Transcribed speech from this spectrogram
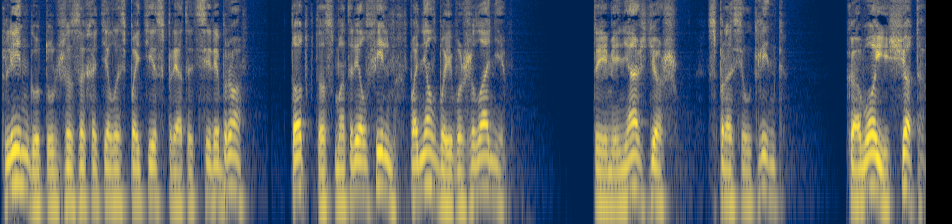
Клингу тут же захотелось пойти спрятать серебро. Тот, кто смотрел фильм, понял бы его желание — «Ты меня ждешь?» — спросил Клинк. «Кого еще-то?»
